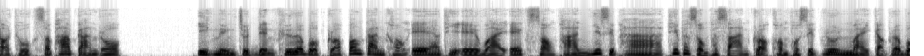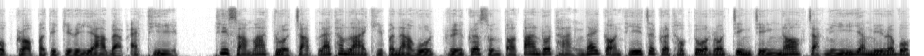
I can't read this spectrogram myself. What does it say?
ต่อทุกสภาพการรบ อีกหนึ่งจุดเด่นคือระบบกราะป้องกันของ ALTA YX 2025 ที่ผสมผสานกราะคอมโพสิตรุ่นใหม่กับระบบกราะปฏิกิริยาแบบ Active ที่สามารถตรวจจับและทำลายขีปนาวุธ หรือกระสุนต่อต้านรถถังได้ก่อนที่จะกระทบตัวรถจริง ๆ นอกจากนี้ยังมีระบบ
